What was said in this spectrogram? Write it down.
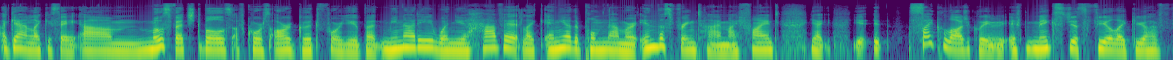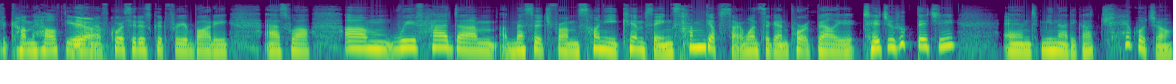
again, like you say, um, most vegetables, of course, are good for you. But minari, when you have it like any other bomnamul in the springtime, I find, yeah, it, it psychologically, it makes just feel like you have become healthier. Yeah. And of course, it is good for your body as well. Um, we've had um, a message from Sunny Kim saying 삼겹살, once again, pork belly, 제주 흑돼지, and 미나리가 최고죠.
